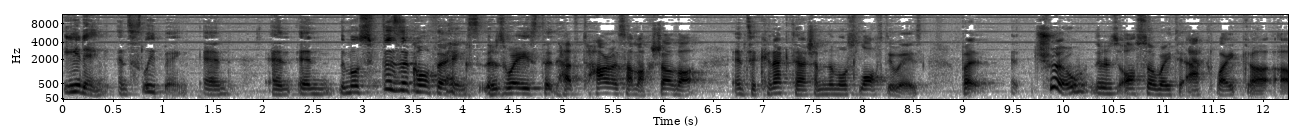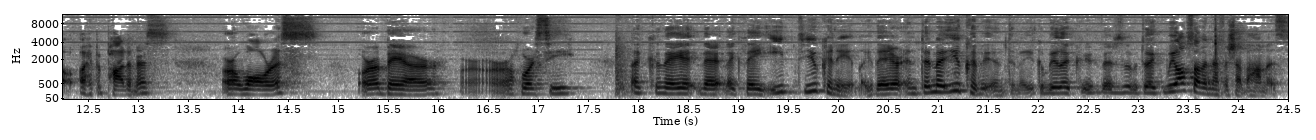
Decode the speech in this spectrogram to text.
eating and sleeping and and and the most physical things. There's ways to have taharas hamachshava and to connect to Hashem in the most lofty ways. But true, there's also a way to act like a, a, hippopotamus or a walrus or a bear or, or a horsey. Like they, they, like they eat, you can eat. Like they are intimate, you could be intimate. You could be like, there's, like we also have a nefesh habahamis,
